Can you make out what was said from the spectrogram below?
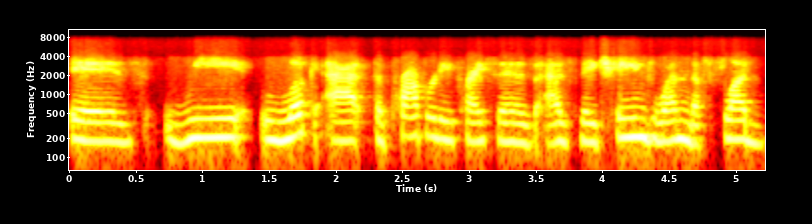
is we look at the property prices as they change when the flood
